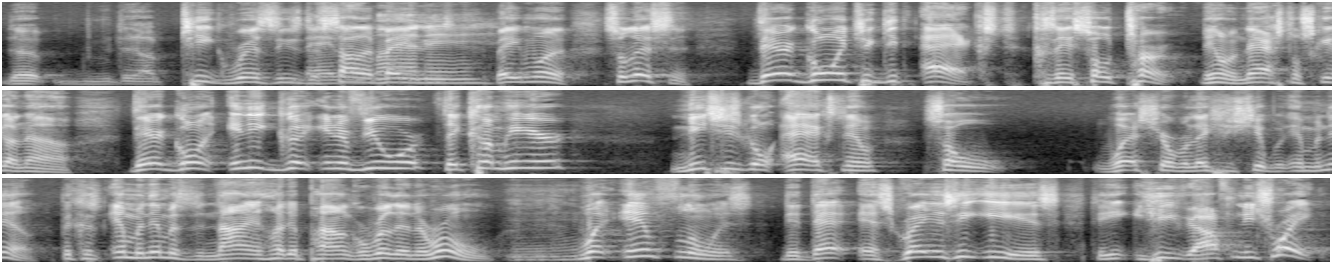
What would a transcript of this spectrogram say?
the, the Tee Grizzleys, the Baby Solid Money. Babies, Baby Money. So listen, they're going to get asked because they're so turned. They're on a national scale now. They're going, any good interviewer, they come here, Niche's going to ask them, so what's your relationship with Eminem? Because Eminem is the 900 pound gorilla in the room. Mm-hmm. What influence did that, as great as he is, did he, he out from Detroit.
